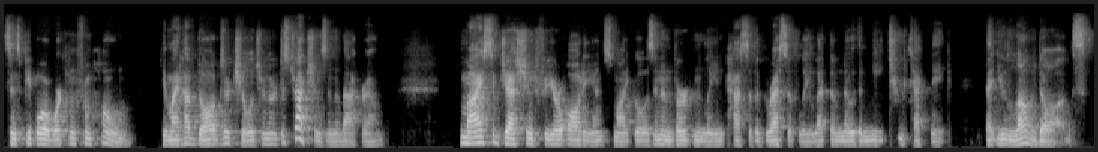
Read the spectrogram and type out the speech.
since people are working from home, you might have dogs or children or distractions in the background. My suggestion for your audience, Michael, is inadvertently and passive aggressively let them know the Me Too technique that you love dogs,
